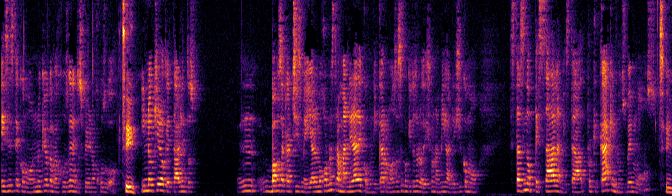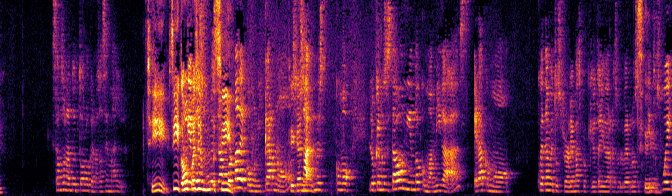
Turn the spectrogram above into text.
es este como, no quiero que me juzguen, entonces primero no juzgo. Sí, Y no quiero que tal, entonces vamos a sacar chisme. Y a lo mejor nuestra manera de comunicarnos, hace poquito se lo dije a una amiga, le dije como, está siendo pesada la amistad, porque cada que nos vemos, sí. estamos hablando de todo lo que nos hace mal. Sí, sí, ¿cómo Porque puede ser? entonces Nuestra Sí, forma de comunicarnos, o sea, no es como lo que nos estaba uniendo como amigas era como, cuéntame tus problemas porque yo te ayudo a resolverlos. Sí. Y entonces, güey,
